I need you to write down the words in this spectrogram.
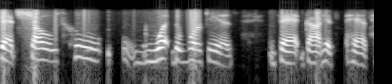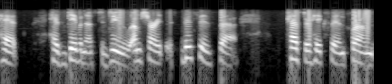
that shows who what the work is that God has has had has given us to do. I'm sure this is uh, Pastor Hickson from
